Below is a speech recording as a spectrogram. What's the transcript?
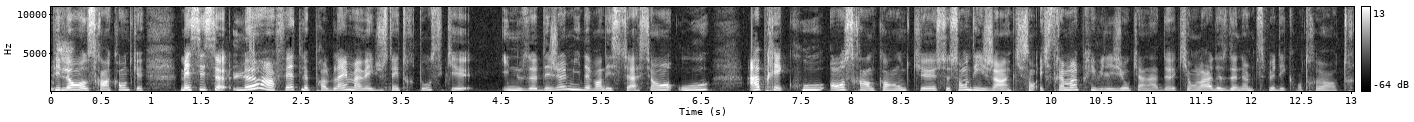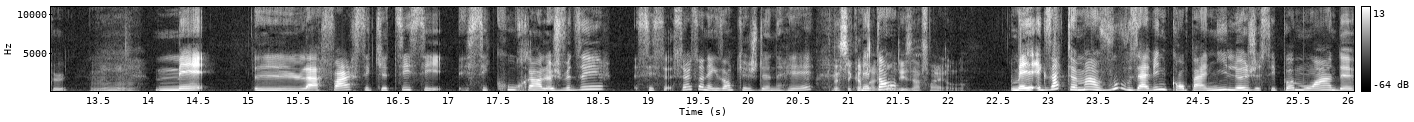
Puis là, on se rend compte que... Mais c'est ça. Là, en fait, le problème avec Justin Trudeau, c'est que il nous a déjà mis devant des situations où, après coup, on se rend compte que ce sont des gens qui sont extrêmement privilégiés au Canada, qui ont l'air de se donner un petit peu des contrats entre eux. Hmm. Mais l'affaire, c'est que, tu sais, c'est- courant. Là. Je veux dire, c'est ça. C'est un exemple que je donnerais. Ben, c'est comme dans Mettons- le monde des affaires. Là. Mais exactement, vous, vous avez une compagnie, là, je sais pas moi, de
